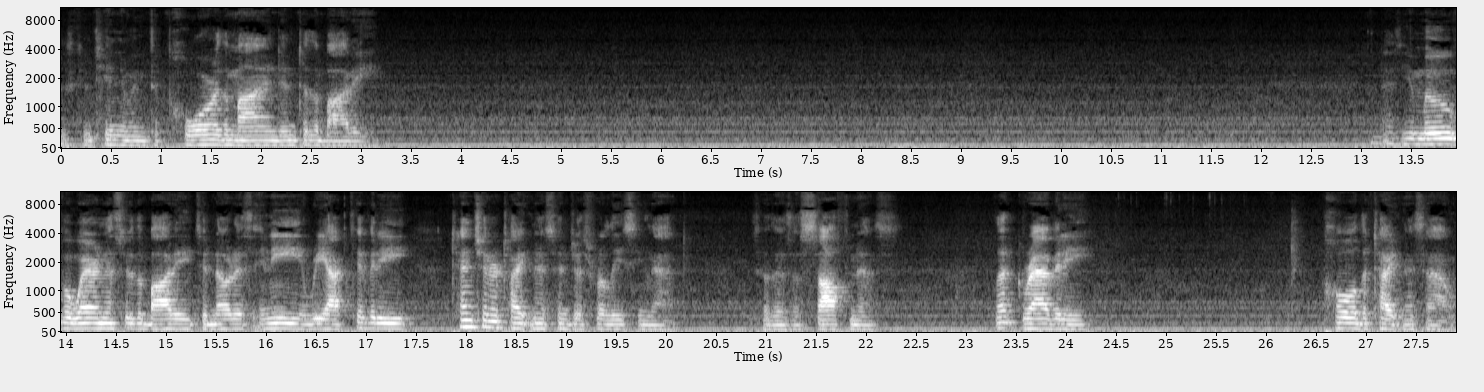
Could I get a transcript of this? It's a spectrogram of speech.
Just continuing to pour the mind into the body. You move awareness through the body to notice any reactivity, tension or tightness, and just releasing that. So there's a softness. Let gravity pull the tightness out.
